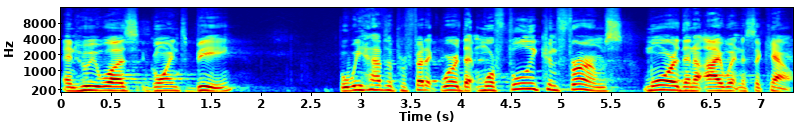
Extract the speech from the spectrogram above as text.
and who he was going to be, but we have the prophetic word that more fully confirms more than an eyewitness account.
